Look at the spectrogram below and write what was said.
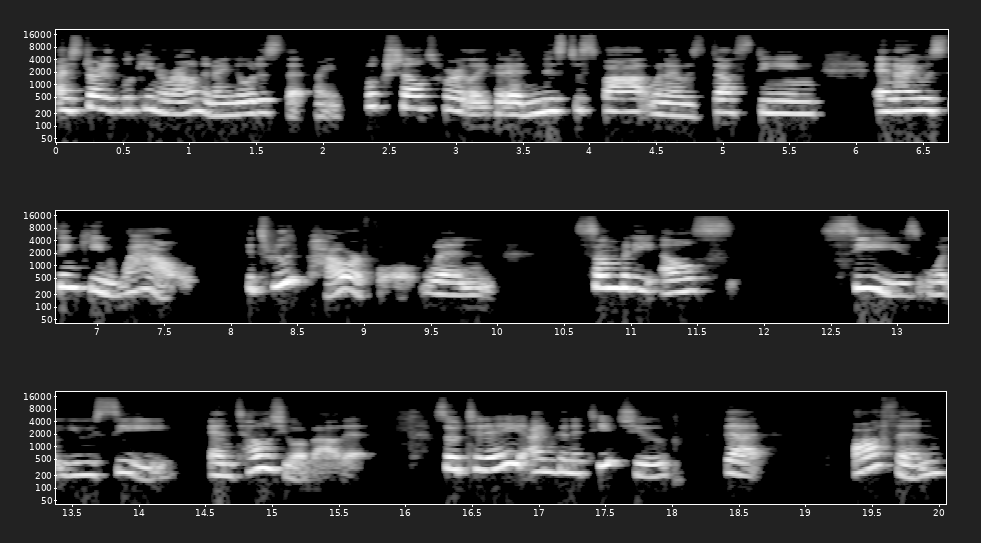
i started looking around and i noticed that my bookshelves were like i had missed a spot when i was dusting and i was thinking wow it's really powerful when somebody else sees what you see and tells you about it. So today I'm going to teach you that often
